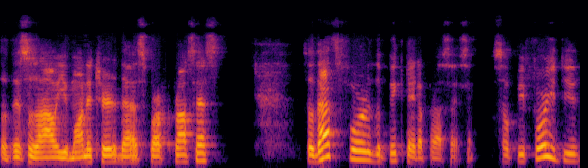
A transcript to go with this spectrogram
So this is how you monitor the Spark process. So that's for the big data processing. So before you do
